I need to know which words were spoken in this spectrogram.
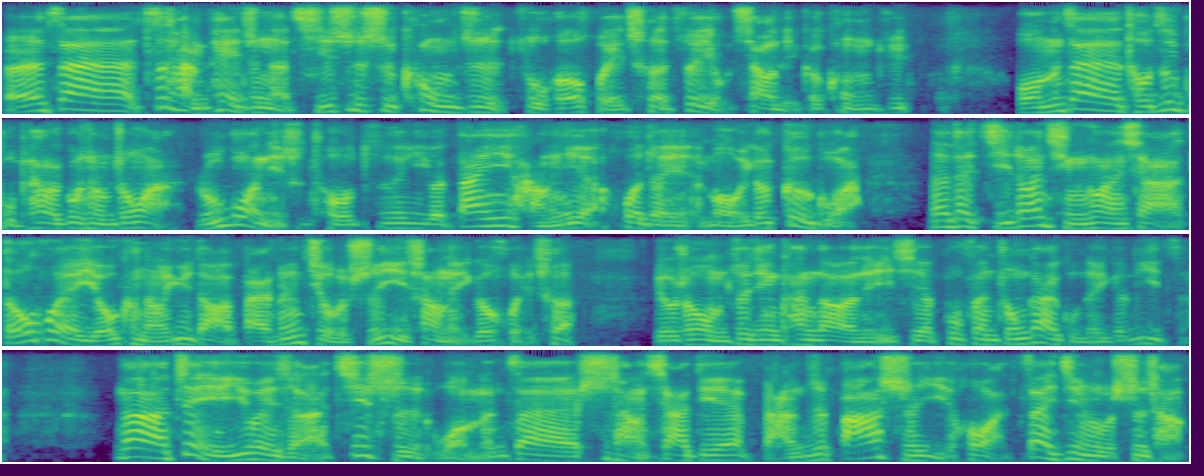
而在资产配置呢，其实是控制组合回撤最有效的一个工具。我们在投资股票的过程中啊，如果你是投资一个单一行业或者某一个个股啊，那在极端情况下都会有可能遇到百分之九十以上的一个回撤。比如说我们最近看到的一些部分中概股的一个例子。那这也意味着啊，即使我们在市场下跌百分之八十以后啊，再进入市场，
